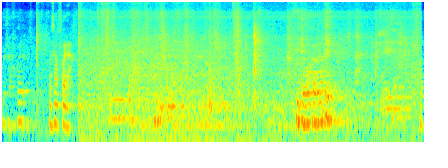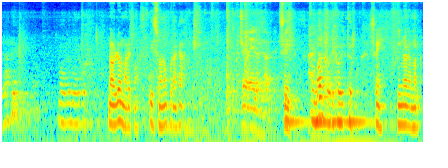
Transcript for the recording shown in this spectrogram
Pues afuera. Pues afuera. ¿Fuiste vos que hablaste? ¿Hablaste? No, hablé con vos. No habló Marcos y sonó por acá. ¿Escucharon ahí hablar? Sí, Fue Marco, dijo Víctor. sí, y no era Marco.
